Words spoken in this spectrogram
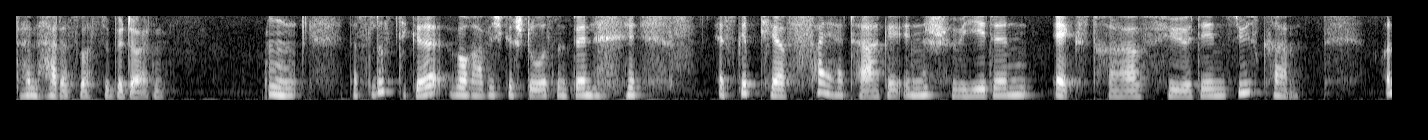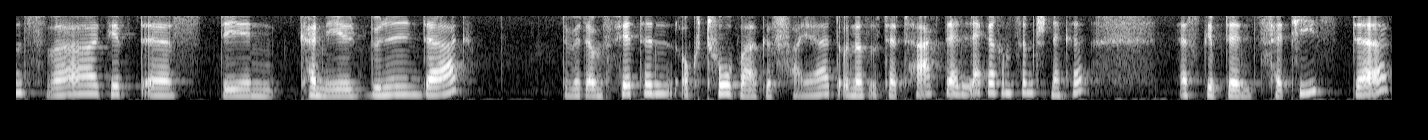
dann hat das was zu bedeuten. Hm, das Lustige, worauf ich gestoßen bin, es gibt hier Feiertage in Schweden extra für den Süßkram. Und zwar gibt es den Kanelbüllentag. Der wird am 4. Oktober gefeiert und das ist der Tag der leckeren Zimtschnecke. Es gibt den Fettis-Tag,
